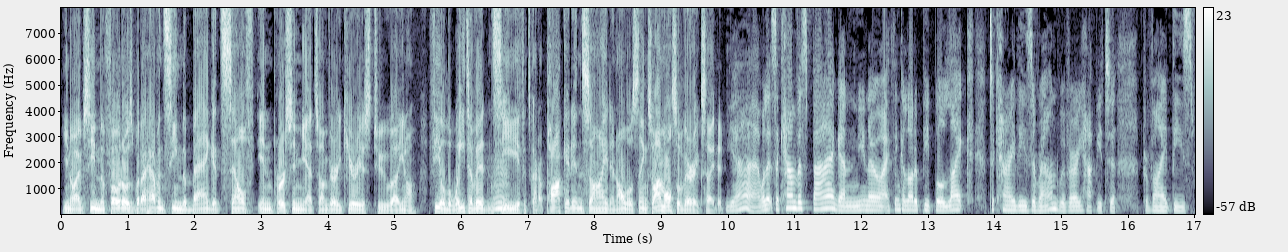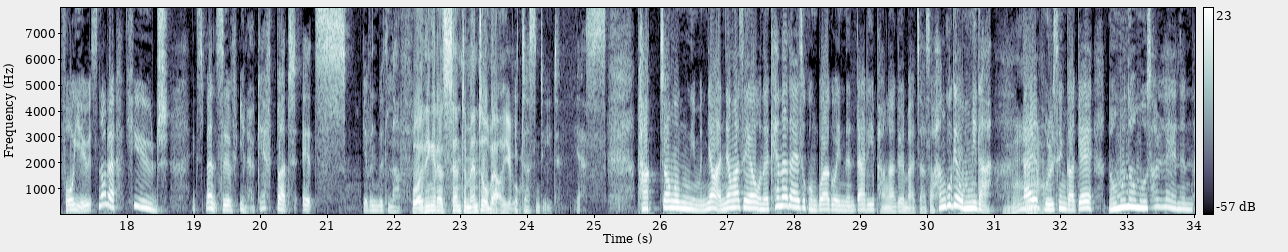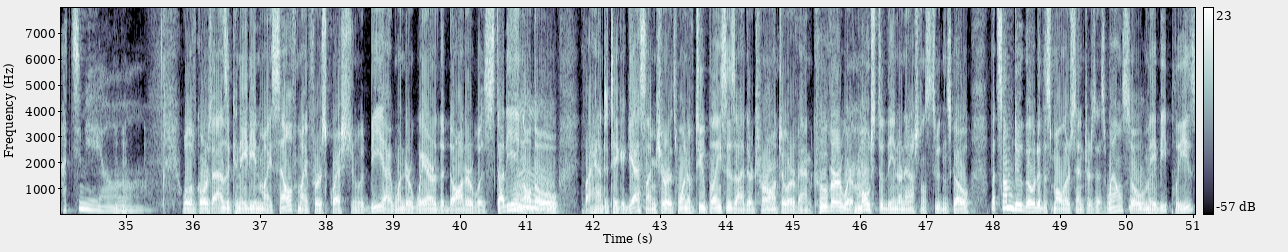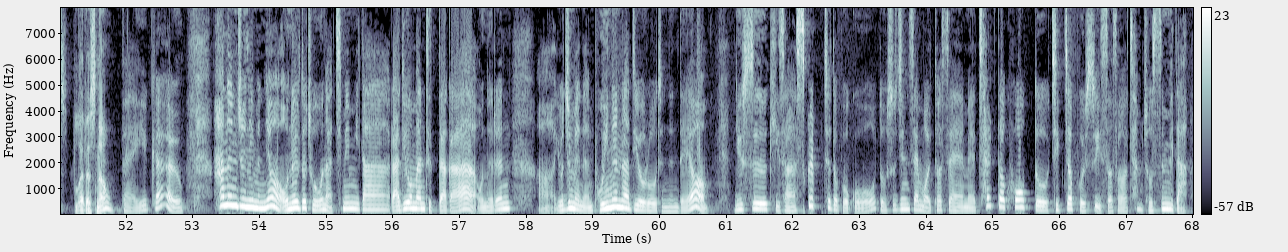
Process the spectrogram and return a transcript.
You know, I've seen the photos, but I haven't seen the bag itself in person yet. So I'm very curious to, uh, you know, feel the weight of it and see if it's got a pocket inside and all those things. So I'm also very excited. Yeah, well, it's a canvas bag, and you know, I think a lot of people like to carry these around. We're very happy to provide these for you. It's not a huge, expensive, you know, gift, but it's given with love. Well, I think it has sentimental value. It does indeed. Yes. 박정옥님은요, 안녕하세요. 오늘 캐나다에서 공부하고 있는 딸이 방학을 맞아서 한국에 옵니다. 딸볼 생각에 너무너무 설레는 아침이에요. Well, of course, as a Canadian myself, my first question would be I wonder where the daughter was studying. Although, if I had to take a guess, I'm sure it's one of two places, either Toronto or Vancouver, where most of the international students go. But some do go to the smaller centers as well. So maybe, please let us know. There you go. 한은주님은요, 오늘도 좋은 아침입니다. 라디오만 듣다가 오늘은, 어, 요즘에는 보이는 라디오로 듣는데요. 뉴스 기사 스크립트도 보고 또 수진쌤, 월터쌤의 찰떡 호흡도 직접 볼 수 있어서 참 좋습니다.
